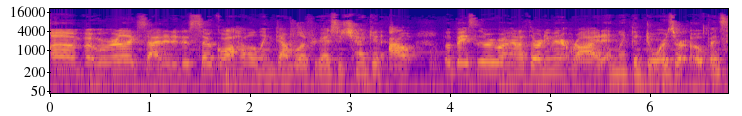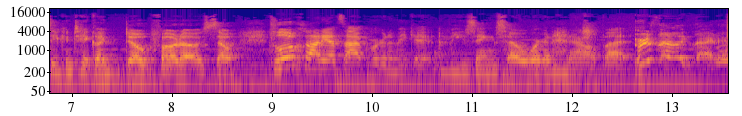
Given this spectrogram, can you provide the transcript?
Um, but we're really excited. It is so cool. I'll have a link down below for you guys to check it out. But basically we're going on a 30 minute ride and like the doors are open so you can take like dope photos. So it's a little cloudy outside, but we're gonna make it amazing. So we're gonna head out, but we're so excited.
